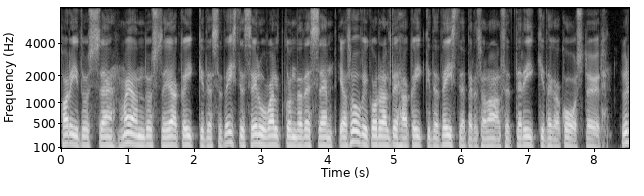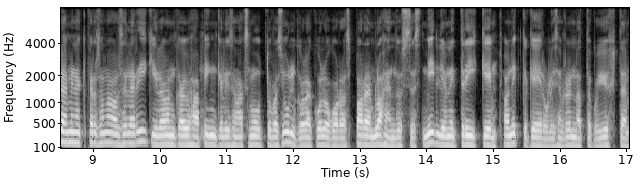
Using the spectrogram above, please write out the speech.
haridusse, majandusse ja kõikidesse teistesse eluvaldkondadesse ja soovi korral teha kõikide teiste personaalsete riikidega koostööd. üleminek personaalsele personaalsele riigile on ka üha pingelisemaks muutuvas julgeolekuolukorras parem lahendus, sest miljonit riiki on ikka keerulisem rünnata kui ühte.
